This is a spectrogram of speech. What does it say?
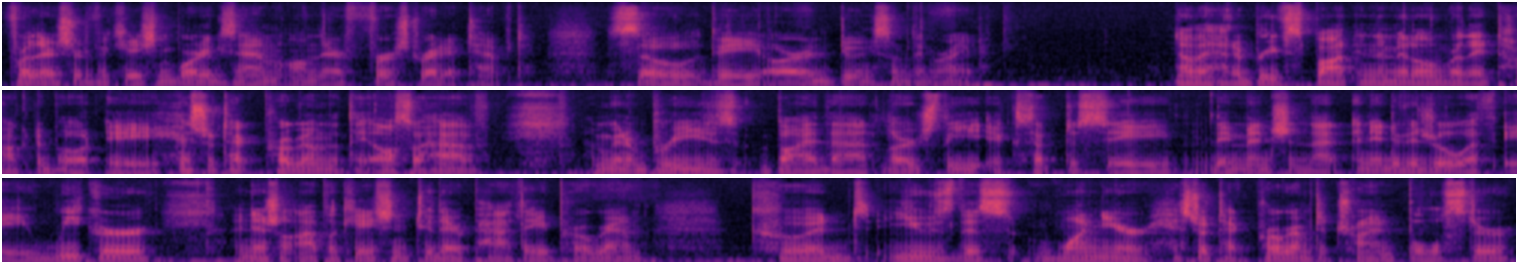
for their certification board exam on their first write attempt. So they are doing something right. Now they had a brief spot in the middle where they talked about a Histotech program that they also have. I'm going to breeze by that largely except to say they mentioned that an individual with a weaker initial application to their Path A program could use this one-year Histotech program to try and bolster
